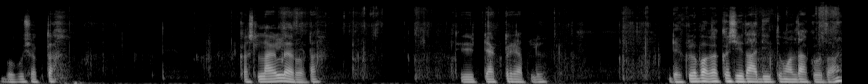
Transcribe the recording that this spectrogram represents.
बघू शकता. कसं लागला आहे रोटा? ते ट्रॅक्टर आहे आपलं. ढेकळं बघा कशी आहेत आधी तुम्हाला दाखवतो हे.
